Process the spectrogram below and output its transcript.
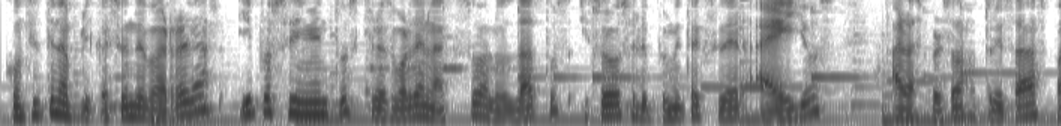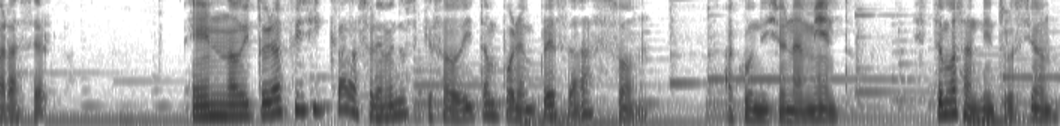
consiste en la aplicación de barreras y procedimientos que resguarden el acceso a los datos y solo se le permite acceder a ellos a las personas autorizadas para hacerlo. En auditoría física, los elementos que se auditan por empresas son acondicionamiento, sistemas antiintrusión,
